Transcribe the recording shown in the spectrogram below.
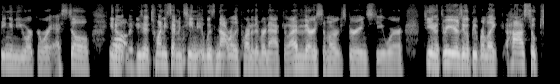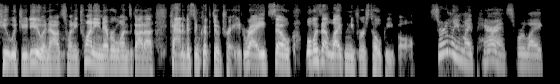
being in New York, or where I still, you know, well, like you said, 2017, it was not really part of the vernacular. I have a very similar experience to you, where you know, three years ago, people were like, "Ha, so cute what you do," and now it's 2020, and everyone's got a cannabis and crypto trade, right? So, what was that like when you first told people? Certainly, my parents were like.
